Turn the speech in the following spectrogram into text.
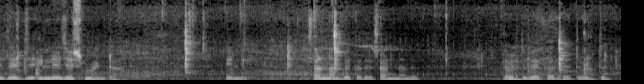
ಇದು ಇಲ್ಲಿ ಅಡ್ಜಸ್ಟ್ಮೆಂಟ್ ಇಲ್ಲಿ. ಸಣ್ಣದು ಬೇಕಾದರೆ ಸಣ್ಣದು ದೊಡ್ಡದು ಬೇಕಾದರೆ ದೊಡ್ಡದು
